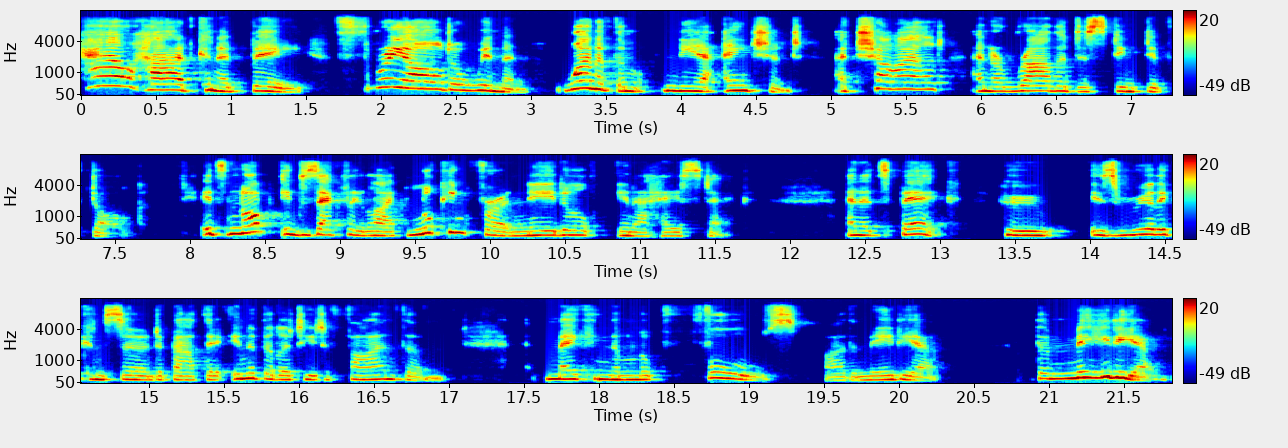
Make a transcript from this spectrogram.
How hard can it be? Three older women, one of them near ancient, a child, and a rather distinctive dog. It's not exactly like looking for a needle in a haystack. And it's Beck who is really concerned about their inability to find them, making them look fools by the media. The media.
